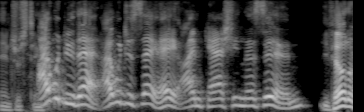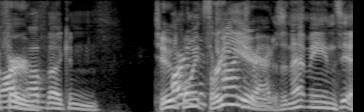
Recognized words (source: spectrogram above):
Interesting. I would do that. I would just say, hey, I'm cashing this in. You've held it for of- fucking two point three years, and that means yeah.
